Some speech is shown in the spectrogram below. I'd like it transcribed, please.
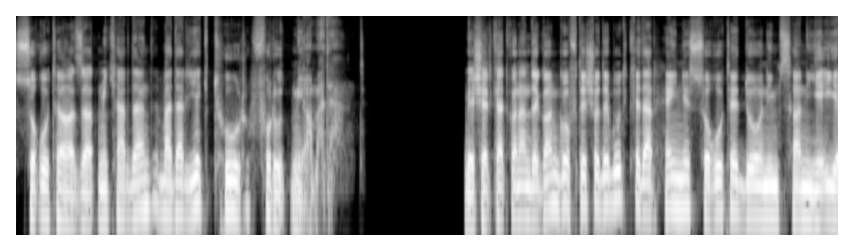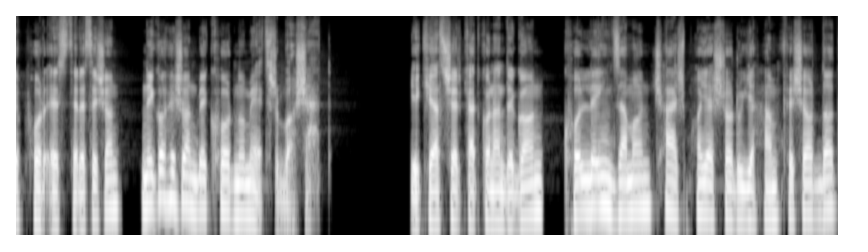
سقوط آزاد می کردند و در یک تور فرود می آمدند. به شرکت کنندگان گفته شده بود که در حین سقوط دو نیم ثانیه‌ای پر استرسشان نگاهشان به کرنومتر باشد. یکی از شرکت کنندگان کل این زمان چشمهایش را روی هم فشار داد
